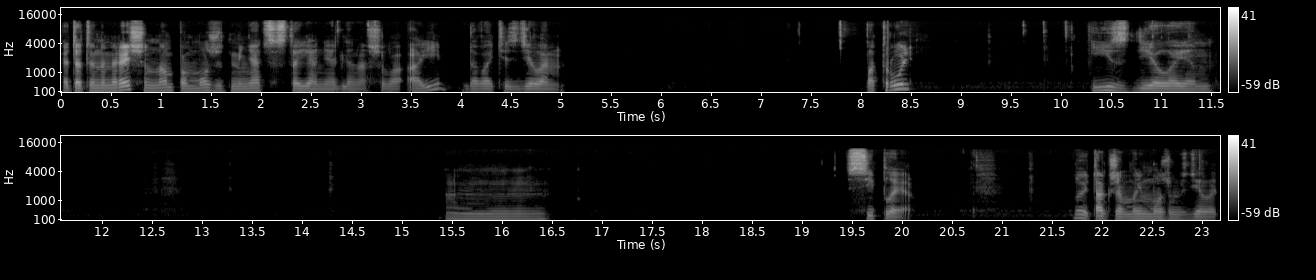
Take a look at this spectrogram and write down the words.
Этот enumeration нам поможет менять состояние для нашего AI. Давайте сделаем патруль и сделаем C-Player. Ну и также мы можем сделать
